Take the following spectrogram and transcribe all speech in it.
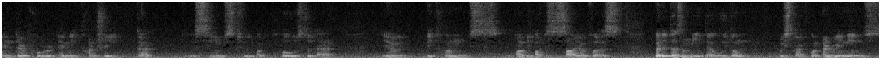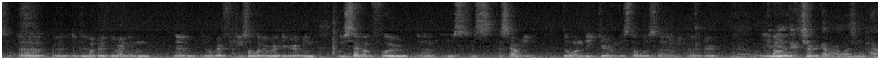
and therefore any country that seems to oppose to that, you know, becomes on the opposite side of us. But it doesn't mean that we don't respect what Iranians, uh, uh, know, Iranian uh, you know, refugees or whatever here. I mean, we stand up for uh, Mrs. Kazemi, the one, the journalist that was uh, murdered. You You know- the conservative government wasn't in power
